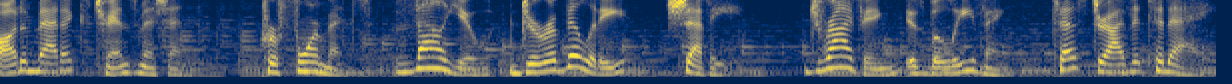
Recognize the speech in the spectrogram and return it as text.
automatic transmission. Performance, value, durability, Chevy. Driving is believing. Test drive it today.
